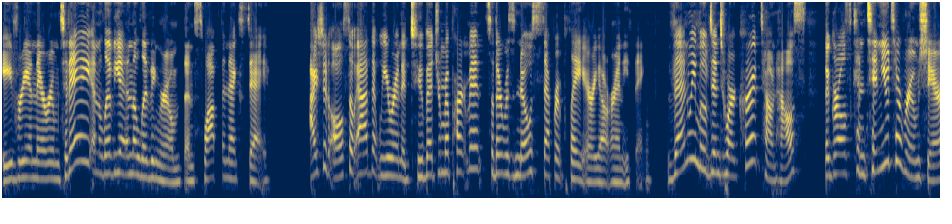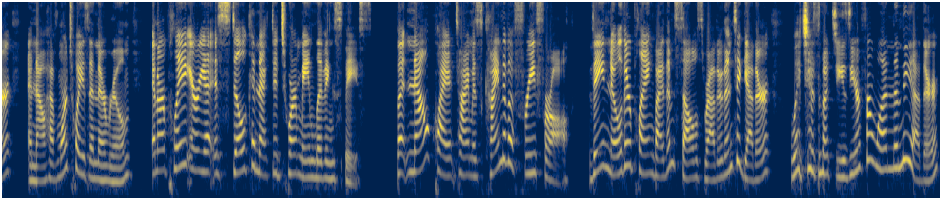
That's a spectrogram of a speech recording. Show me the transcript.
Avery in their room today and Olivia in the living room, then swap the next day. I should also add that we were in a two bedroom apartment, so there was no separate play area or anything. Then we moved into our current townhouse. The girls continue to room share and now have more toys in their room, and our play area is still connected to our main living space. But now quiet time is kind of a free for all. They know they're playing by themselves rather than together, which is much easier for one than the other,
